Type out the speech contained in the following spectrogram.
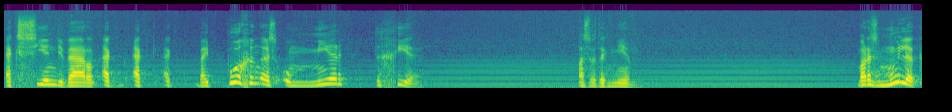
Ek sien die wêreld. Ek ek ek my poging is om meer te gee as wat ek neem. Maar dit is moeilik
